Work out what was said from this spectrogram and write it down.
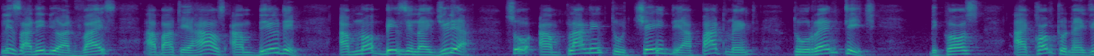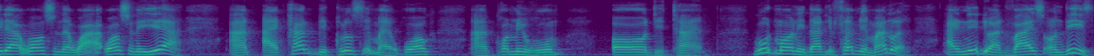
Please, I need your advice about a house I'm building. I'm not based in Nigeria, so I'm planning to change the apartment to rentage because I come to Nigeria once in a while, once in a year, and I can't be closing my work and coming home all the time. Good morning, Daddy Femi Emmanuel. I need your advice on this.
